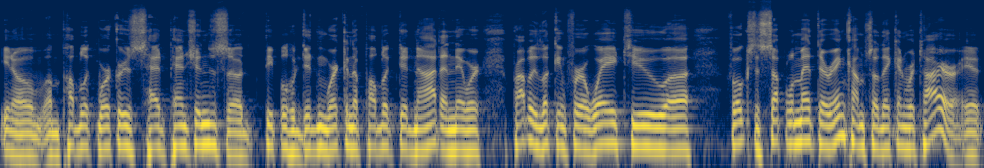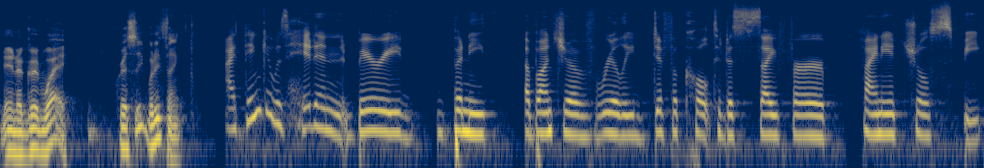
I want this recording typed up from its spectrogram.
You know, um, public workers had pensions. Uh, people who didn't work in the public did not, and they were probably looking for a way to uh, folks to supplement their income so they can retire in, in a good way. Chrissy, what do you think? I think it was hidden, buried beneath a bunch of really difficult to decipher financial speak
